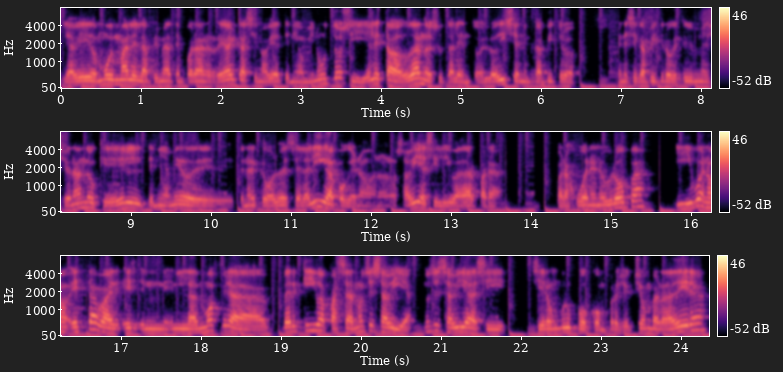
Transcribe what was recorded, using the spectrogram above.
Le había ido muy mal en la primera temporada en el Real, casi no había tenido minutos y él estaba dudando de su talento. Él lo dice en el capítulo en ese capítulo que estoy mencionando, que él tenía miedo de tener que volverse a la liga porque no, no, sabía si le iba a dar para, para jugar en Europa. Y bueno, estaba en, la atmósfera ver qué iba a pasar, no se sabía, no se sabía si, si era un grupo con proyección verdadera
